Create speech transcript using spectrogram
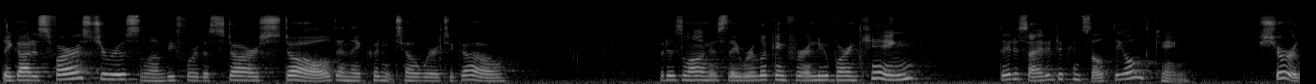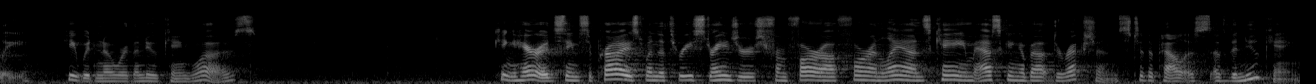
They got as far as Jerusalem before the stars stalled and they couldn't tell where to go. But as long as they were looking for a newborn king, they decided to consult the old king. Surely he would know where the new king was. King Herod seemed surprised when the three strangers from far off foreign lands came asking about directions to the palace of the new king.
